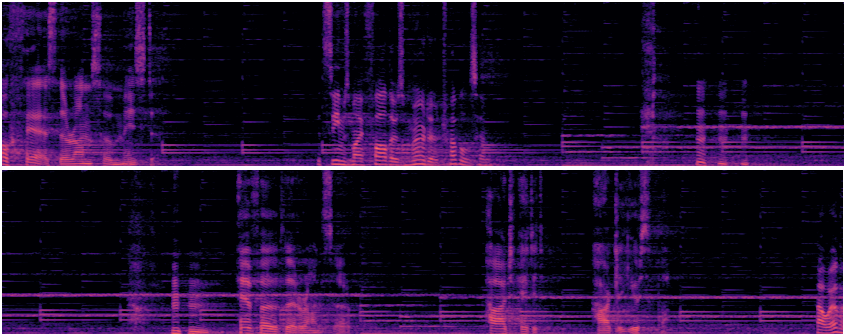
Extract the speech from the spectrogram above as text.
How fares the Ronso, Maester? It seems my father's murder troubles him. Ever the Ronso. Hard-headed, hardly useful. However,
